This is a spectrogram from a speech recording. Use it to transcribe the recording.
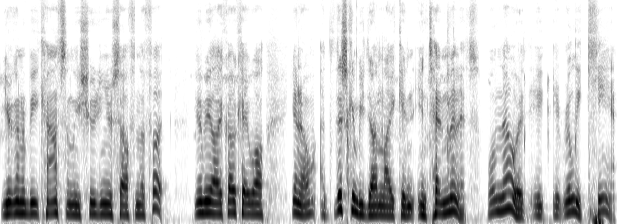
you're going to be constantly shooting yourself in the foot. You'll be like, okay, well, you know, this can be done like in, in 10 minutes. Well, no, it, it, it really can't.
